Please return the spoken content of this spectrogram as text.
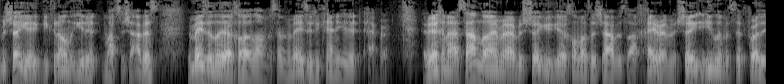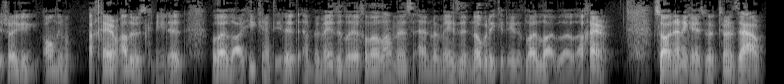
b'shoigig, you can only eat it matzah Shabbos. B'mezid lo yechol elamas, and b'mezid you can't eat it ever. Rabbi Asan lo imra b'shoigig yechol matzah Shabbos la cherem. He limits it further. Shoigig only a cherem others can eat it. V'lo he can't eat it. And b'mezid lo yechol elamas, and b'mezid nobody can eat it. Lo lo lo cherem. So in any case, what it turns out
